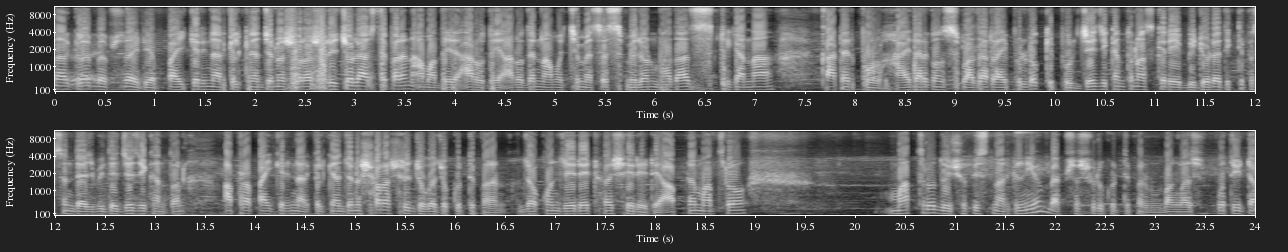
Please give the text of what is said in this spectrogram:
নারকেলের ব্যবসার আইডিয়া পাইকারি নারকেল কেনার জন্য সরাসরি চলে আসতে পারেন আমাদের আরদে। আরদের নাম হচ্ছে মেসেস মিলন ভাদাস ঠিকানা কাটের পোল হায়দারগঞ্জ বাজার রায়পুর লক্ষ্মীপুর। যে যেখান্তন আজকের এই ভিডিওটা দেখতে পাচ্ছেন দেশ বিদেশ যে যেখান্তন আপনারা পাইকারি নারকেল কেনার জন্য সরাসরি যোগাযোগ করতে পারেন। যখন যে রেট হয় সেই রেটে আপনি মাত্র মাত্র দুইশো পিস নারকেল নিয়েও ব্যবসা শুরু করতে পারবেন। বাংলাদেশের প্রতিটা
